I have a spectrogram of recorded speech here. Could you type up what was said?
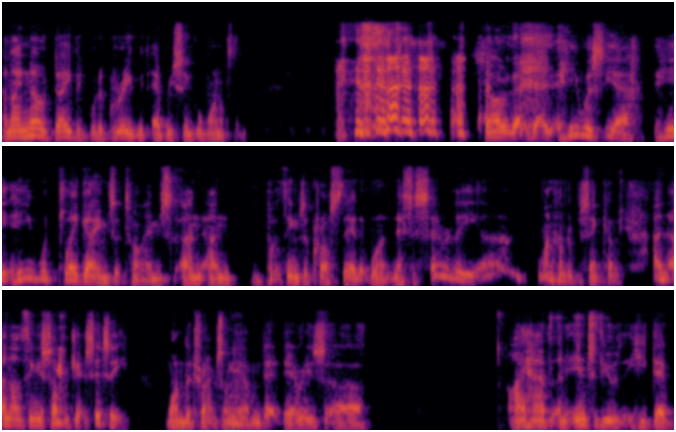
And I know David would agree with every single one of them. so th- th- he was, yeah, he, he would play games at times and, and put things across there that weren't necessarily uh, 100% coach. And another thing is Suffragette City, one of the tracks on mm. the album. There, there is, uh, I have an interview that he de-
